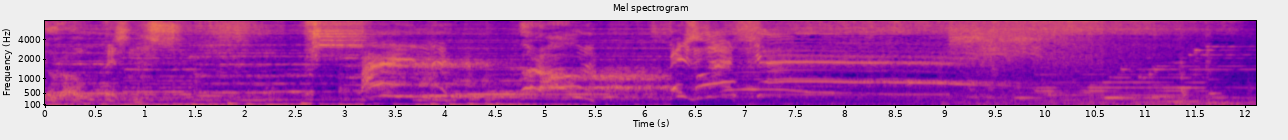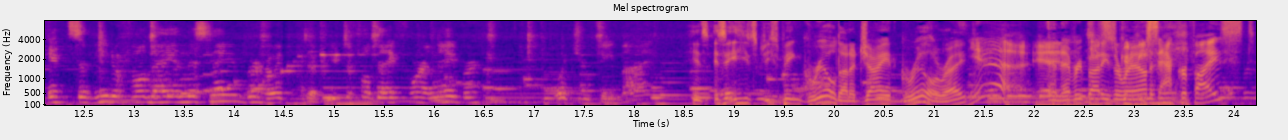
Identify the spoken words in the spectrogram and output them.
Your own business. Mind your own It's a beautiful day in this neighborhood. It's a beautiful day for a neighbor. Would you be mine? He's, is he- he's he's being grilled on a giant grill, right? Yeah, and, everybody's he's gonna around Be sacrificed.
